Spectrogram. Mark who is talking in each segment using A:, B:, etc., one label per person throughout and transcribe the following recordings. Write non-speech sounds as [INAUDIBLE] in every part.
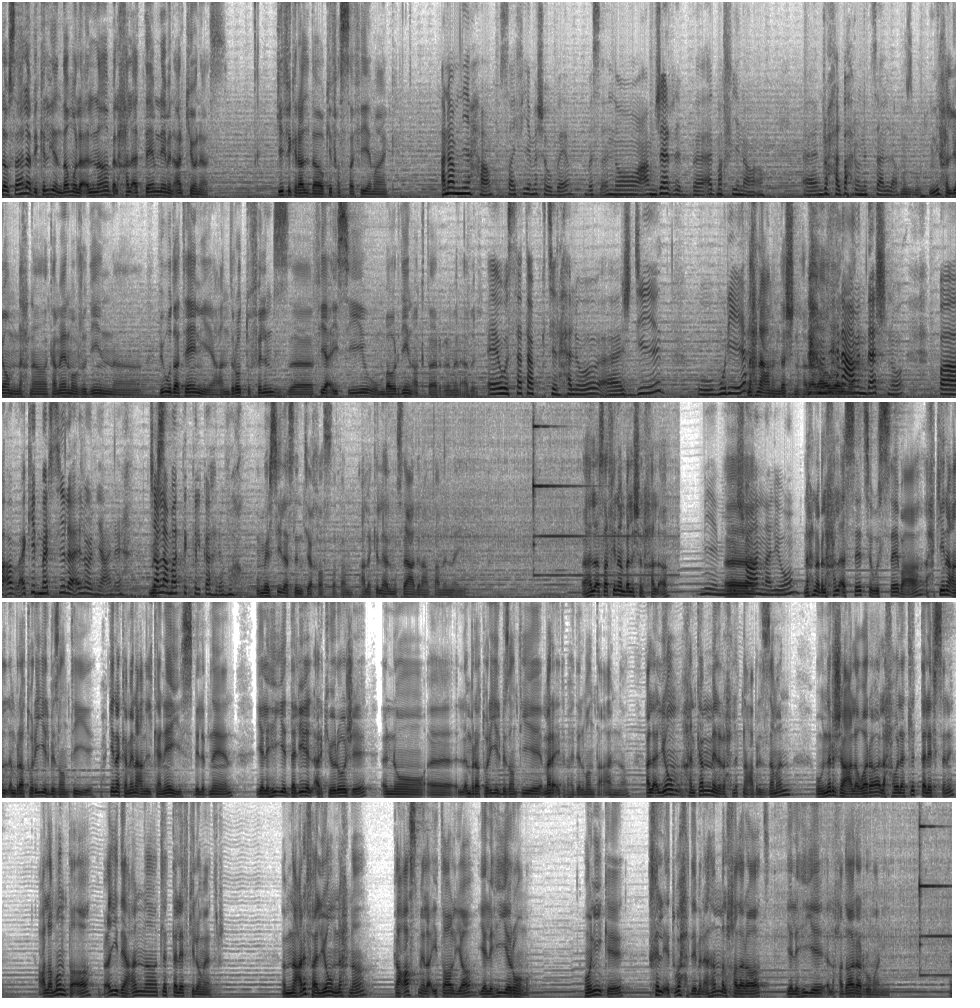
A: أهلا وسهلا بكل يلي انضموا لنا بالحلقة الثامنة من أركيوناس. كيفك رالدا وكيف الصيفية معك؟
B: أنا منيحة صيفية مشوبة بس إنه عم جرب قد ما فينا آه، نروح على البحر ونتسلى.
A: مزبوط. منيح اليوم نحن كمان موجودين آه، بأوضة تانية عند Road to Films آه، فيها AC ومبردين أكتر من قبل.
B: إيه وال setup كتير حلو جديد ومريح.
A: نحن عم ندشنه هلا [LAUGHS]
B: نحن عم ندشنه. فأكيد ميرسي لإلهم يعني. إن شاء الله ما تتك الكهرباء.
A: وميرسي لسنتيا خاصة على كل هالمساعدة اللي عم تعملنا إياها. هلأ صار فينا نبلش الحلقة.
B: مية مية. آه شو عنا اليوم؟
A: نحن بالحلقة السادسة والسابعة حكينا عن الإمبراطورية البيزنطية وحكينا كمان عن الكنايس بلبنان يلي هي الدليل الأركيولوجي إنه آه الإمبراطورية البيزنطية مرقت بهذه المنطقة عنا. هلأ اليوم حنكمل رحلتنا عبر الزمن ونرجع لورا لحوالي 3000 سنة. على منطقة بعيدة عنا 3000 كيلومتر. منعرفها اليوم نحن كعاصمة لإيطاليا يلي هي روما. هونيك خلقت وحدة من أهم الحضارات يلي هي الحضارة الرومانية.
